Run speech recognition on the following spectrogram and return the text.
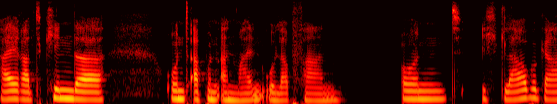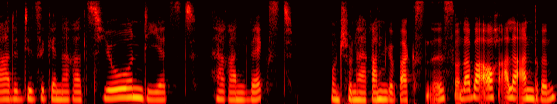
Heirat, Kinder und ab und an mal in Urlaub fahren. Und ich glaube gerade diese Generation, die jetzt heranwächst und schon herangewachsen ist und aber auch alle anderen,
